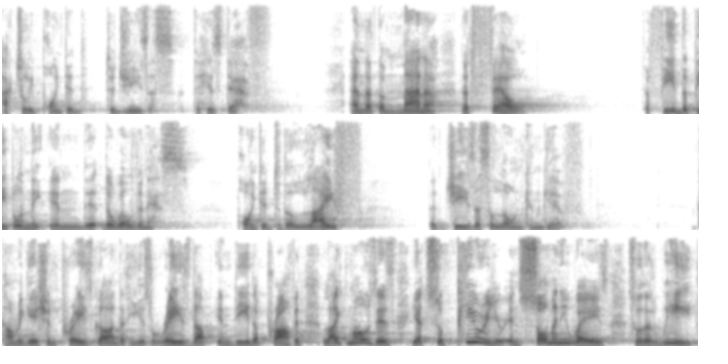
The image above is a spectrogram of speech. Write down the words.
actually pointed to Jesus, to his death. And that the manna that fell to feed the people in the, in the, the wilderness pointed to the life that Jesus alone can give. Congregation praise God that he has raised up indeed a prophet like Moses, yet superior in so many ways, so that we,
